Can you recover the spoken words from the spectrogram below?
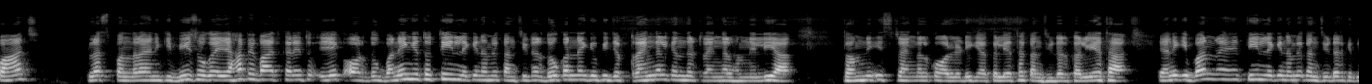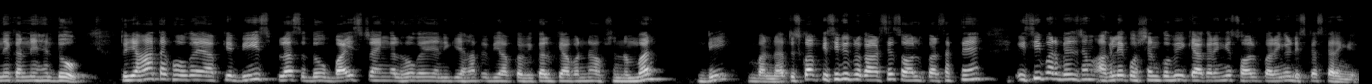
पाँच प्लस पंद्रह यानी कि बीस हो गए। यहाँ पे बात करें तो एक और दो बनेंगे तो तीन, लेकिन हमें कंसीडर दो करना है, क्योंकि जब ट्रायंगल के अंदर ट्रायंगल हमने लिया तो हमने इस ट्रायंगल को ऑलरेडी क्या कर लिया था? कंसीडर कर लिया था। यानी कि बन रहे हैं तीन, लेकिन हमें कंसीडर कितने करने हैं? दो। तो यहाँ तक हो गए आपके बीस प्लस दो, बाईस ट्रायंगल हो गए, यानी कि यहाँ पे भी आपका विकल्प क्या बन रहा है? ऑप्शन नंबर डी बन रहा है। तो इसको आप किसी भी प्रकार से सॉल्व कर सकते हैं। इसी पर बेस्ड हम अगले क्वेश्चन को भी क्या करेंगे? सॉल्व करेंगे डिस्कस करेंगे।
